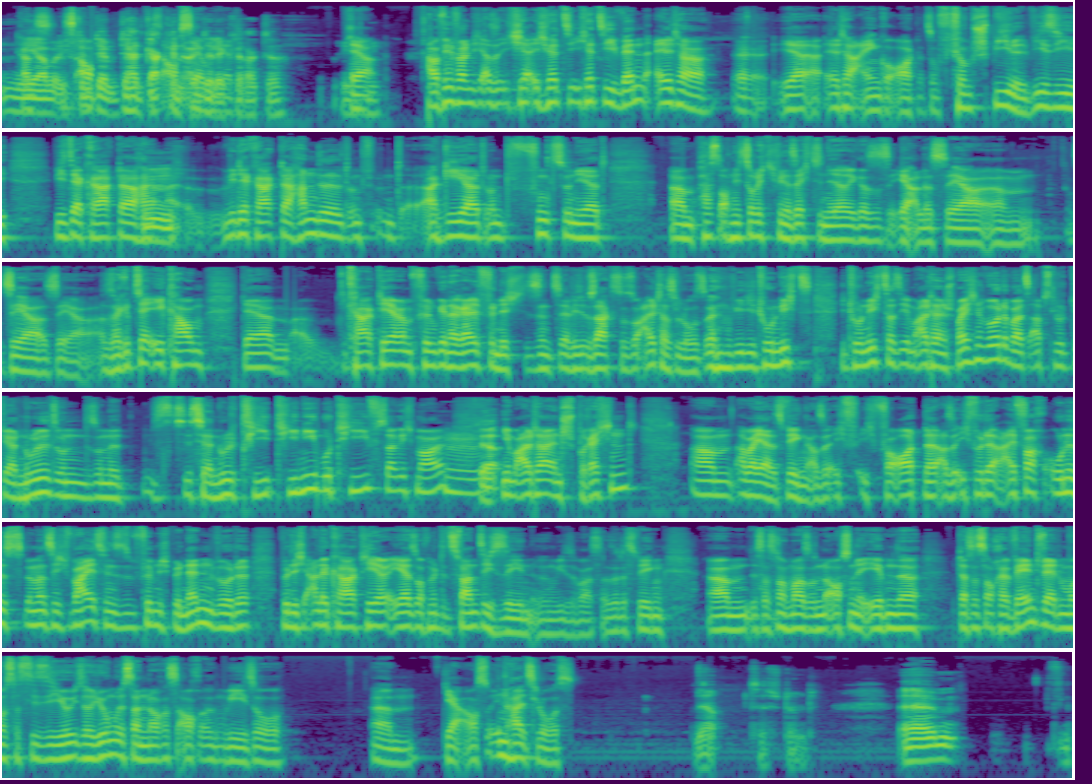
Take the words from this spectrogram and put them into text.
Nee, Ganz, aber ich finde, der, der hat gar kein Alter, der Charakter. Irgendwie. Ja. Auf jeden Fall nicht, also ich, ich hätte sie, ich hätte sie, wenn älter, äh, eher älter eingeordnet, so vom Spiel, wie sie, wie der Charakter, Hm. wie der Charakter handelt und, und agiert und funktioniert, ähm, passt auch nicht so richtig wie eine 16-Jährige, es ist eher alles sehr, ähm, sehr, sehr, also da gibt's ja eh kaum, der, die Charaktere im Film generell, finde ich, sind sehr, wie du sagst, so, so alterslos irgendwie, die tun nichts, die tun nichts, was ihrem Alter entsprechen würde, weil es absolut ja null, so, ein- so eine, es ist ja null Te- Teenie-Motiv, sag ich mal, Ja. ihrem Alter entsprechend. Ähm, aber ja, deswegen, also ich, ich verordne, also ich würde einfach, ohne es, wenn man es nicht weiß, wenn ich diesen Film nicht benennen würde, würde ich alle Charaktere eher so auf Mitte 20 sehen, irgendwie sowas. Also deswegen ähm, ist das nochmal so, eine- auch so eine Ebene, dass es auch erwähnt werden muss, dass sie so so jung ist dann noch, ist auch irgendwie so, ähm, ja, auch so inhaltslos. Ja, das stimmt. Ähm,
